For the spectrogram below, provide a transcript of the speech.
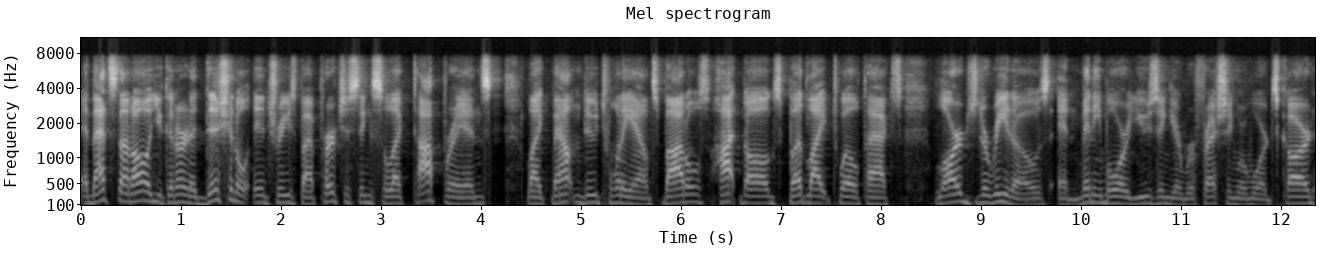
And that's not all. You can earn additional entries by purchasing select top brands like Mountain Dew 20 ounce bottles, hot dogs, Bud Light 12 packs, large Doritos, and many more using your Refreshing Rewards card.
